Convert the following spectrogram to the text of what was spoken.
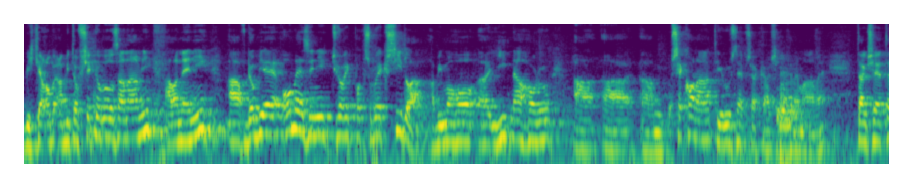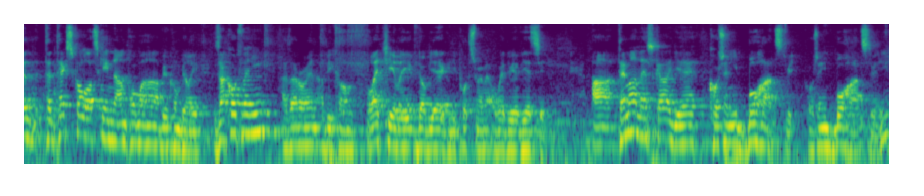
bych chtěl, aby to všechno bylo za námi, ale není. A v době omezení člověk potřebuje křídla, aby mohl eh, jít nahoru a, a, a překoná ty různé překážky, které máme. Takže ten, ten text Kolockým nám pomáhá, abychom byli zakotveni a zároveň, abychom letili v době, kdy potřebujeme obě dvě věci. A téma dneska je koření bohatství. Koření bohatství.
